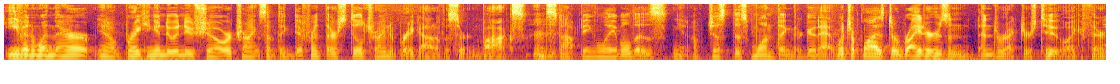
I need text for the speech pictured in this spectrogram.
even when they're you know breaking into a new show or trying something different, they're still trying to break out of a certain box and stop being labeled as you know just this one thing they're good at, which applies to writers and, and directors too. Like if they're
